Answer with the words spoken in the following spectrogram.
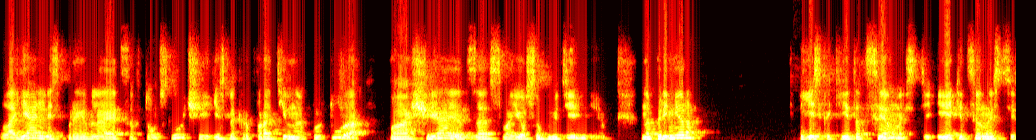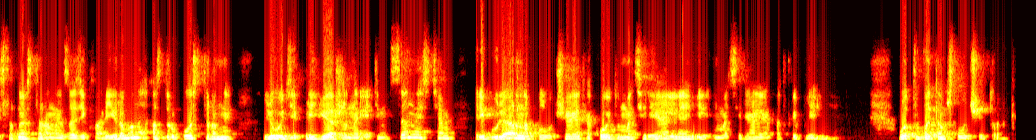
Лояльность проявляется в том случае, если корпоративная культура поощряет за свое соблюдение. Например, есть какие-то ценности, и эти ценности, с одной стороны, задекларированы, а с другой стороны, люди, приверженные этим ценностям, регулярно получают какое-то материальное или нематериальное подкрепление. Вот в этом случае только.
